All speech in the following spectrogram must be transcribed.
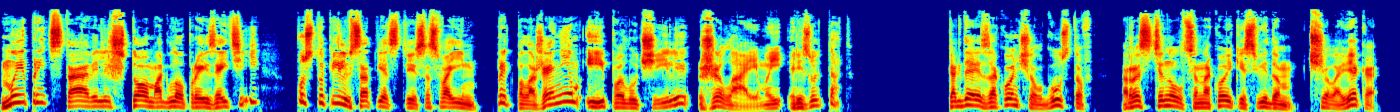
Мы представили, что могло произойти, поступили в соответствии со своим предположением и получили желаемый результат. Когда я закончил, Густав растянулся на койке с видом человека,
